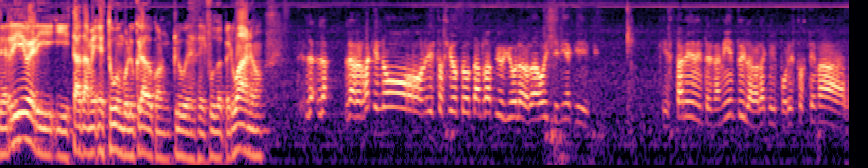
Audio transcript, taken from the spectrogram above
de River y, está también estuvo involucrado con clubes del fútbol peruano. La, la, verdad que no, esto ha sido todo tan rápido. Yo la verdad hoy tenía que, que estar en el entrenamiento y la verdad que por estos temas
